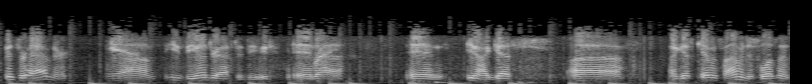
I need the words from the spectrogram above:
Spencer Havner. Yeah. Um, he's the undrafted dude, and Right. uh, and you know, I guess uh, I guess Kevin Simon just wasn't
